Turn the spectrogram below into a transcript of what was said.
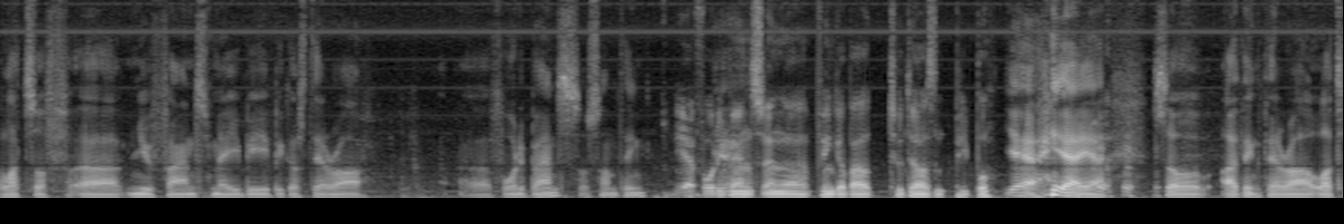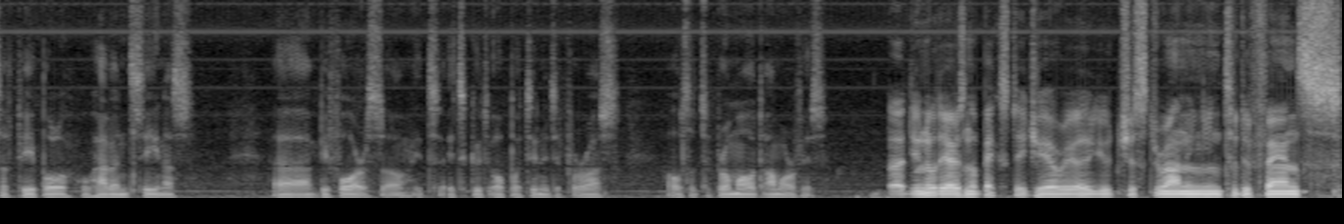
Lots of uh, new fans maybe because there are uh, 40 bands or something. Yeah, 40 Yeah. bands and uh, I think about 2,000 people. Yeah, yeah, yeah. so I think there are lots of people who haven't seen us uh, before, so it's it's a good opportunity for us also to promote Amorphis. But you know, there is no backstage area. You're just running into the fans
